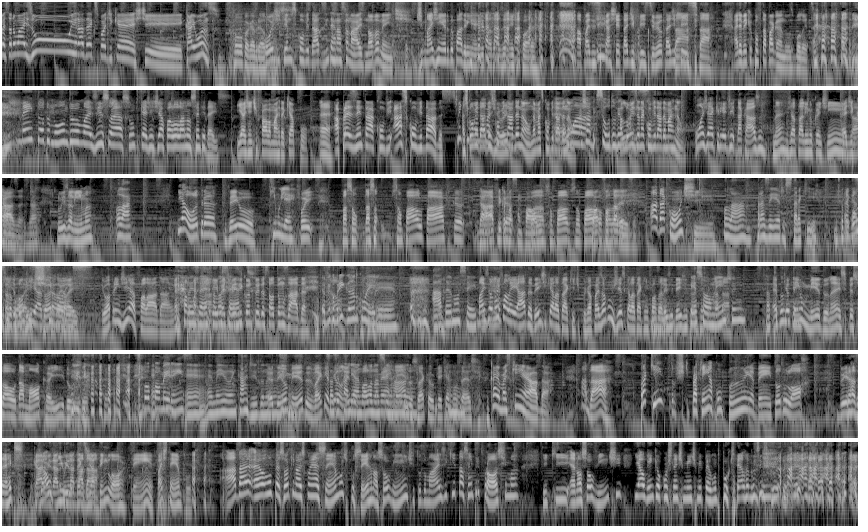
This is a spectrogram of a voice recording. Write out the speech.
Começando mais um Iradex Podcast. Caio Anso. Opa, Gabriel. Hoje temos convidados internacionais novamente. De mais dinheiro do padrinho aí pra trazer gente de fora. Rapaz, esse cachê tá difícil, viu? Tá difícil. Tá, tá. Ainda bem que o povo tá pagando os boletos. Nem todo mundo, mas isso é assunto que a gente já falou lá no 110 e a gente fala mais daqui a pouco. É. Apresenta convi as convidadas. As convidadas não é mais de convidada hoje. não, não é mais convidada É, não. uma- Acho um absurdo, viu? A Luísa não é convidada mais não. Uma já é cria de- da casa, né? Já tá ali no cantinho. É e de tal, casa. já. Luísa Lima. Olá. E a outra veio. Que mulher. Foi. Pra São, da São, São Paulo, pra África. Da África pra São Paulo. pra São Paulo, São Paulo, pra Fortaleza. Ah, da Conte. Olá, prazer estar aqui. Muito É bom obrigada que, é bom que agora Que voz. eu aprendi a falar da. Não Pois é. Falou Mas de vez em quando tu ainda solta um zada. Eu fico brigando com ele. É. Ada eu não aceito. Mas eu não falei Ada desde que ela tá aqui. Tipo, já faz alguns dias que ela tá aqui em Fortaleza e desde então Pessoalmente, Ada. Tá tudo É porque eu tenho medo, né? Esse pessoal da Moca aí, do. do- Esse povo palmeirense. É, é meio encardido, né? eu tenho medo. Vai que é violento, eu falo o nome assim, errado, meio- saca? O que que acontece? Caio, mas quem é a Ada? Ada, pra quem, pra quem acompanha bem todo o lore do Iradex, Cara, já ouviu o Iradex Ada. já tem lore. Tem, faz tempo. A Ada é uma pessoa que nós conhecemos por ser nosso ouvinte e tudo mais, e que tá sempre próxima, e que é nosso ouvinte, e é alguém que eu constantemente me pergunto por que ela nos escuta.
